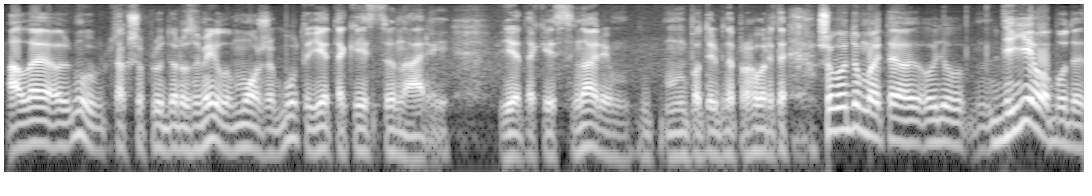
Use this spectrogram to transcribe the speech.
Але ну так, щоб люди розуміли, може бути, є такий сценарій. Є такий сценарій, потрібно проговорити. Що ви думаєте, дієво буде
